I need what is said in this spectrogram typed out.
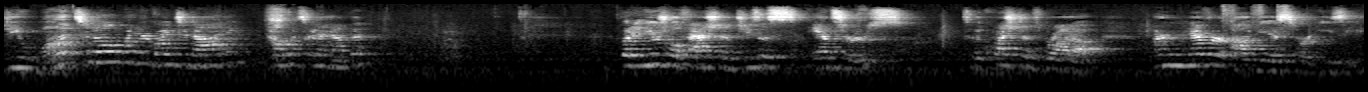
Do you want to know when you're going to die? How it's going to happen? But in usual fashion, Jesus' answers to the questions brought up are never obvious or easy.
